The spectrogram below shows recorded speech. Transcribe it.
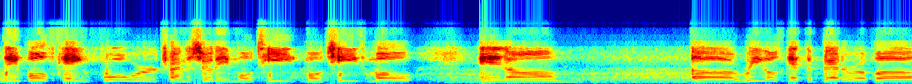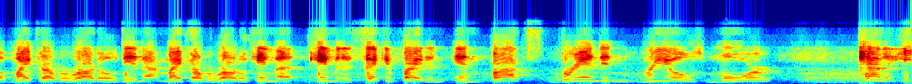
they both came forward trying to show their they machismo, and um, uh, Rios got the better of uh, Mike Alvarado. Then Mike Alvarado came out came in the second fight and, and boxed Brandon Rios more. Kind of, he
